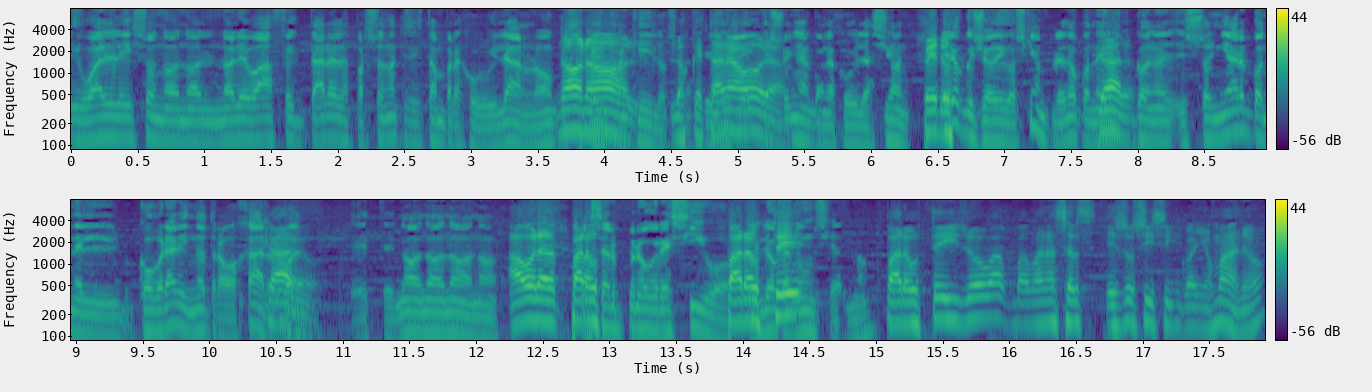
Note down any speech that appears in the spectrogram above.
igual eso no, no, no, le va a afectar a las personas que se están para jubilar, ¿no? no, no, los que están ahora. Que sueñan con la jubilación. Pero, es lo que yo digo siempre, ¿no? Con, el, con el soñar con el cobrar y no trabajar. Claro. Este, no, no, no, no. Ahora, para va a ser progresivo. Para usted, ¿no? Para usted y yo van a ser, eso sí, cinco años más, ¿no?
